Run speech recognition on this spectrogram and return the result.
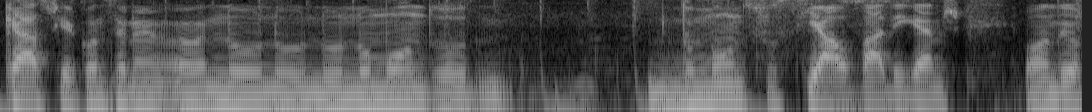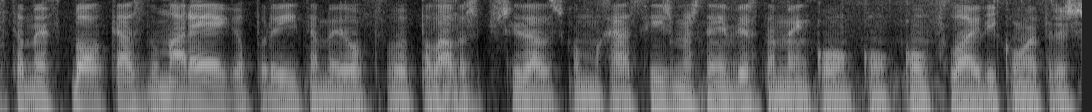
casos que aconteceram uh, no, no, no- no mundo do mundo social, vá, digamos, onde houve também futebol, caso do Marega, por aí também houve palavras pesquisadas como racismo, mas tem a ver também com, com, com Floyd e com outras,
